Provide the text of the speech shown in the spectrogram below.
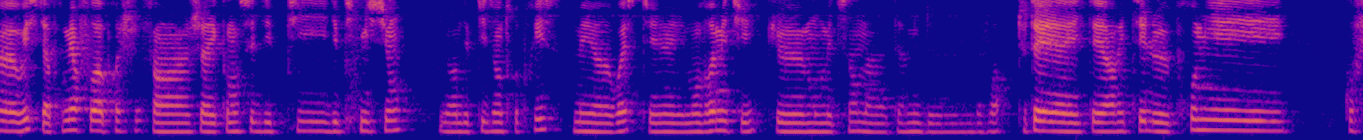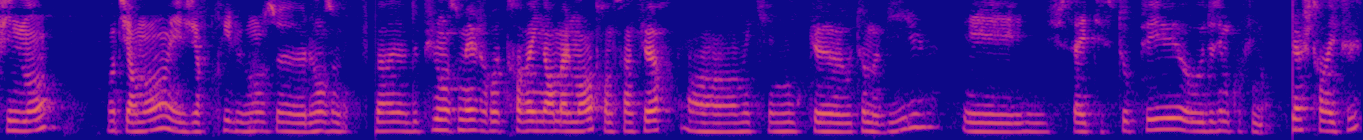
Euh, oui, c'était la première fois. Après, j'avais commencé des petits, des petites missions dans des petites entreprises, mais euh, ouais, c'était mon vrai métier que mon médecin m'a permis d'avoir. Tout a été arrêté le premier confinement entièrement et j'ai repris le 11, euh, le 11 mai. Bah, depuis le 11 mai, je retravaille normalement 35 heures en mécanique euh, automobile et ça a été stoppé au deuxième confinement. Là, je travaille plus,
